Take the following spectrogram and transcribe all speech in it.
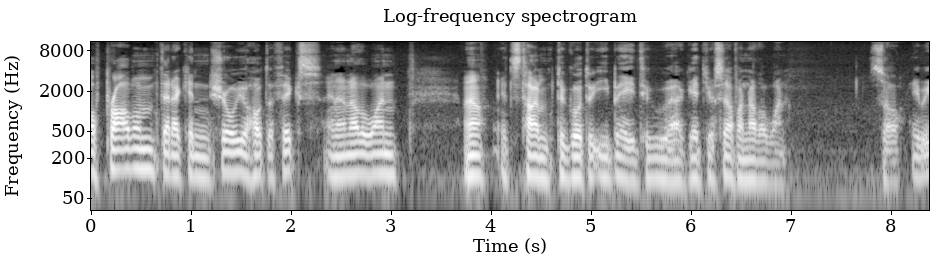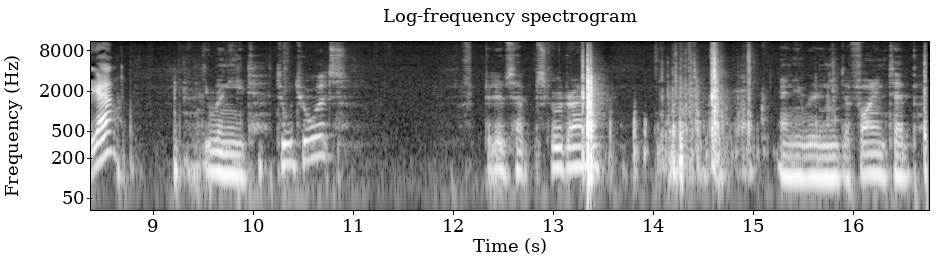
of problem that I can show you how to fix and another one well it's time to go to eBay to uh, get yourself another one. So here we go. You will need two tools. Phillips screwdriver and you will need a fine tip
